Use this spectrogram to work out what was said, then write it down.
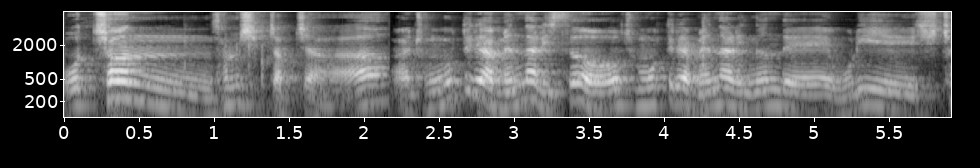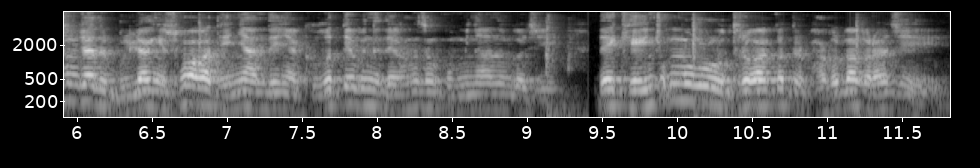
5,030 잡자. 아, 종목들이야 맨날 있어. 종목들이야 맨날 있는데 우리 시청자들 물량이 소화가 되냐 안 되냐 그것 때문에 내가 항상 고민하는 거지. 내 개인 종목으로 들어갈 것들 바글바글 하지.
